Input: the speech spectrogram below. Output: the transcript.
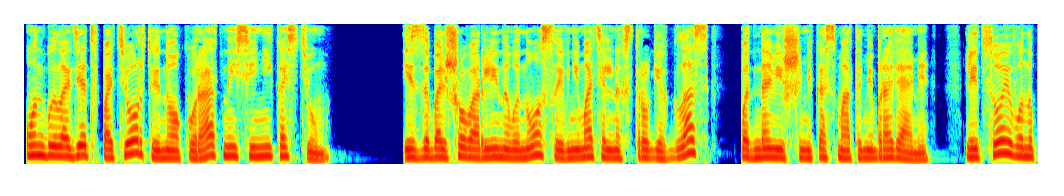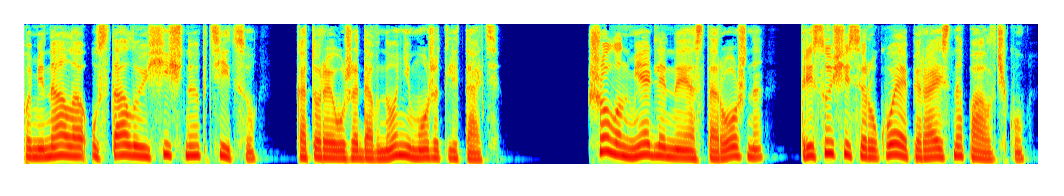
Он был одет в потертый, но аккуратный синий костюм. Из-за большого орлиного носа и внимательных строгих глаз под нависшими косматыми бровями лицо его напоминало усталую хищную птицу, которая уже давно не может летать. Шел он медленно и осторожно, трясущейся рукой опираясь на палочку —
